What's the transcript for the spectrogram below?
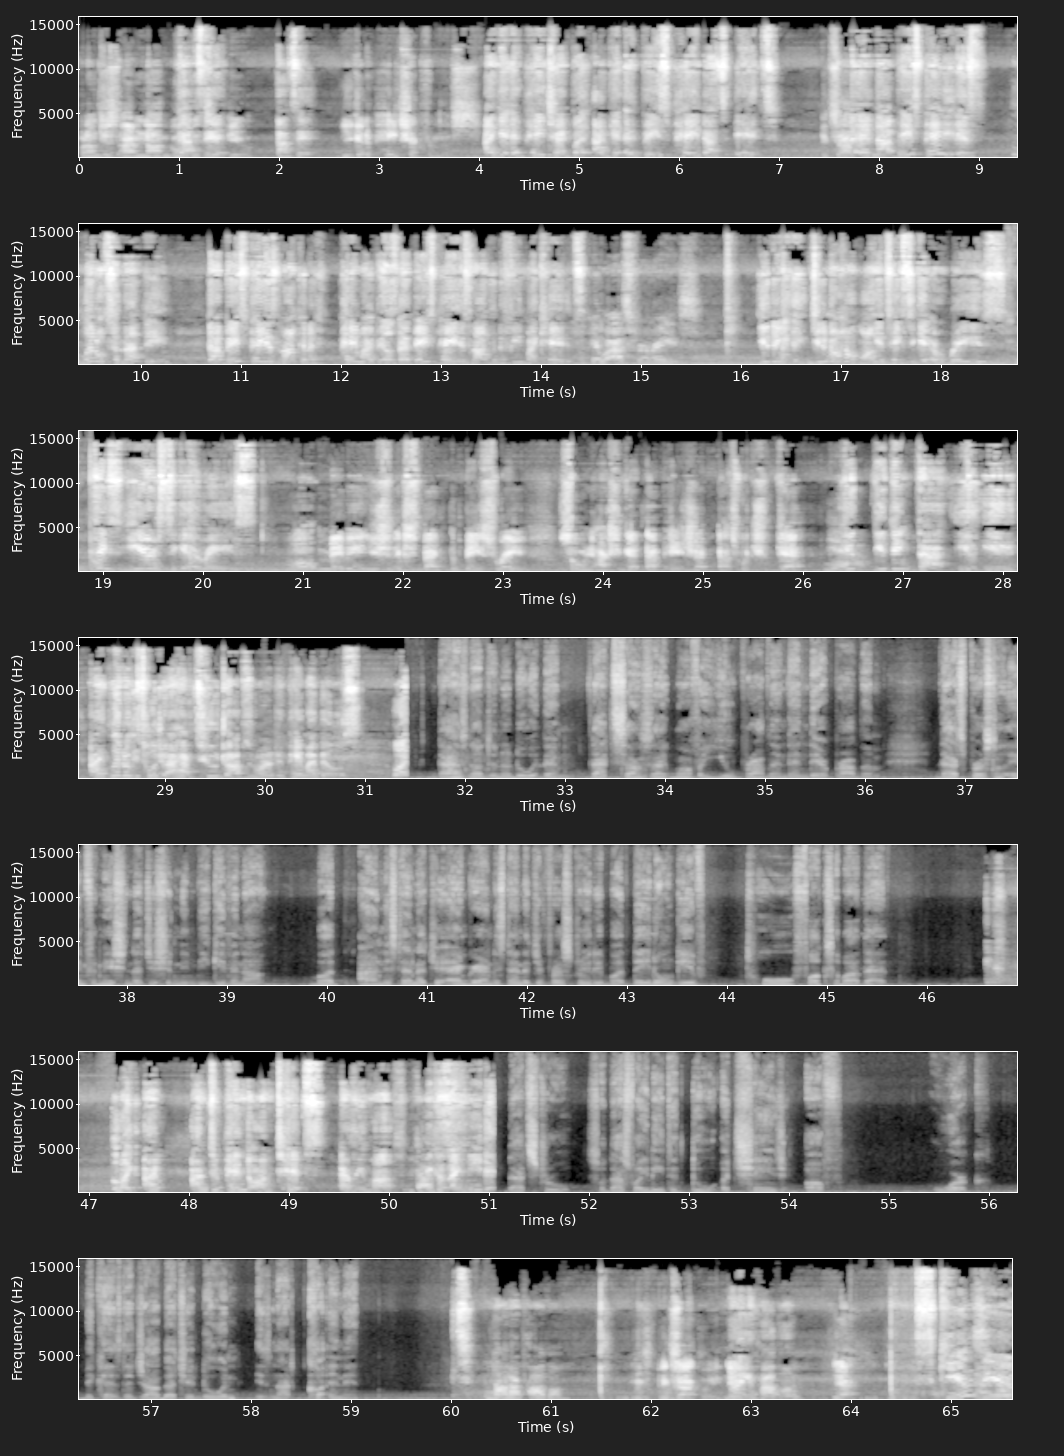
But I'm just, I'm not going That's to tip it. you. That's it. You get a paycheck from this. I get a paycheck, but I get a base pay. That's it. Exactly. And that base pay is little to nothing. That base pay is not going to pay my bills. That base pay is not going to feed my kids. Okay, we'll ask for a raise. You think? Do you know how long it takes to get a raise? It takes years to get a raise. Well, maybe you should expect the base rate. So when you actually get that paycheck, that's what you get. Yeah. You, you think that you you? I literally told you I have two jobs in order to pay my bills. Like That has nothing to do with them. That sounds like more of a you problem than their problem. That's personal information that you shouldn't even be giving out. But I understand that you're angry. I understand that you're frustrated. But they don't give two fucks about that. like I I depend on tips every month That's- because I need it. That's true. So that's why you need to do a change of work because the job that you're doing is not cutting it. It's not our problem. Ex- Exactly. Not your problem. Yeah. Excuse you.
